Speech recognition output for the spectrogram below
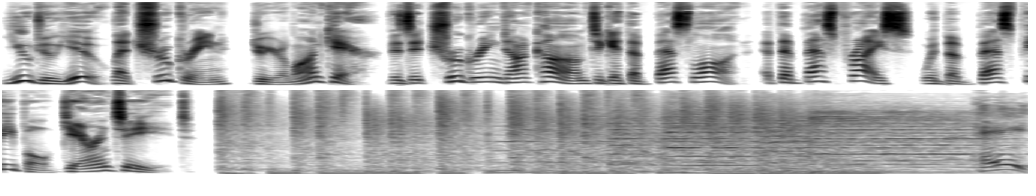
You do you. Let TruGreen do your lawn care. Visit trugreen.com to get the best lawn at the best price with the best people guaranteed. Hey,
